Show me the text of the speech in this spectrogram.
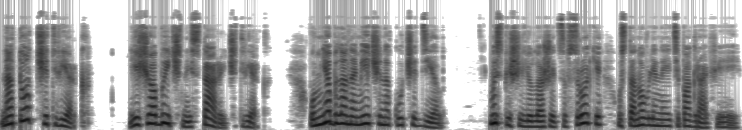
На тот четверг, еще обычный старый четверг, у меня была намечена куча дел. Мы спешили уложиться в сроки, установленные типографией.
